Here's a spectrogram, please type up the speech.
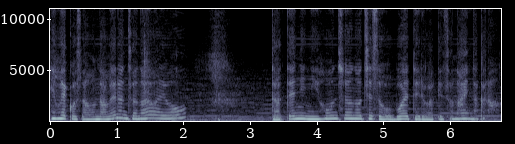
Himeko さんをなめるんじゃないわよ。伊達に日本中の地図を覚えているわけじゃないんだから。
